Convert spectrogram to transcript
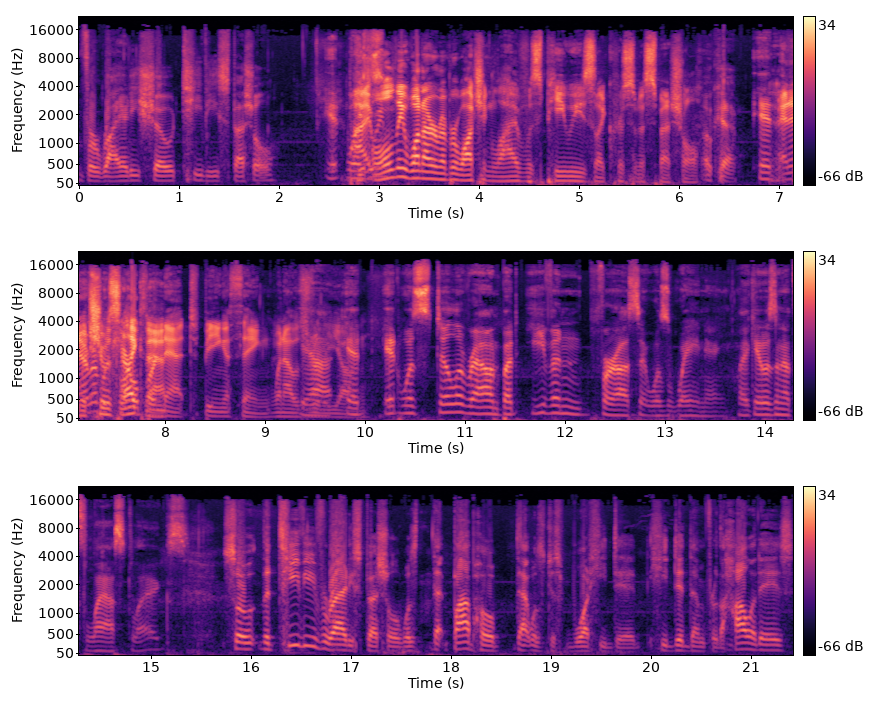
variety show TV special? It was. I The only one I remember watching live was Pee Wee's like Christmas special. Okay. it, And I Which remember was Carol like that. Burnett being a thing when I was yeah, really young. it it was still around, but even for us, it was waning. Like it was in its last legs. So the TV variety special was that Bob Hope. That was just what he did. He did them for the holidays.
